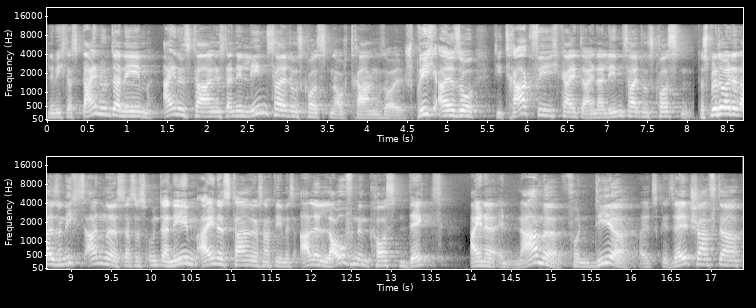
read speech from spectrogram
Nämlich, dass dein Unternehmen eines Tages deine Lebenshaltungskosten auch tragen soll. Sprich also die Tragfähigkeit deiner Lebenshaltungskosten. Das bedeutet also nichts anderes, dass das Unternehmen eines Tages, nachdem es alle laufenden Kosten deckt, eine Entnahme von dir als Gesellschafter,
